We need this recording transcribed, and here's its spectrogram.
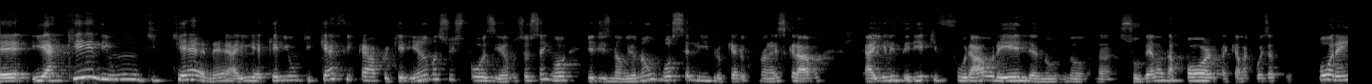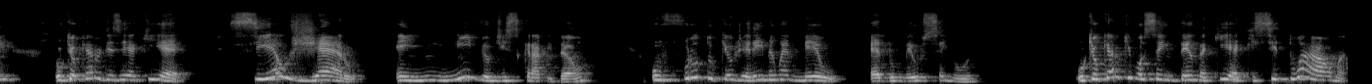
É, e aquele um que quer, né? Aí aquele um que quer ficar, porque ele ama sua esposa e ama o seu senhor, ele diz: Não, eu não vou ser livre, eu quero continuar escravo. Aí ele teria que furar a orelha no, no, na suvela da porta, aquela coisa toda. Porém, o que eu quero dizer aqui é: se eu gero em um nível de escravidão, o fruto que eu gerei não é meu, é do meu Senhor. O que eu quero que você entenda aqui é que se tua alma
